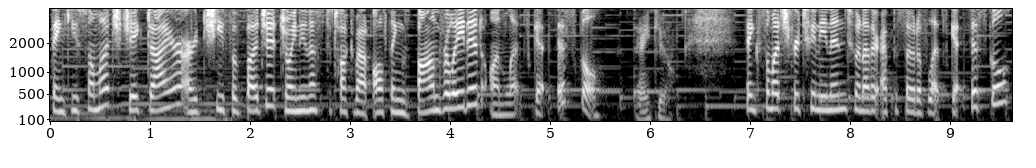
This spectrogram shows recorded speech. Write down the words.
Thank you so much, Jake Dyer, our Chief of Budget, joining us to talk about all things bond related on Let's Get Fiscal. Thank you. Thanks so much for tuning in to another episode of Let's Get Fiscal.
